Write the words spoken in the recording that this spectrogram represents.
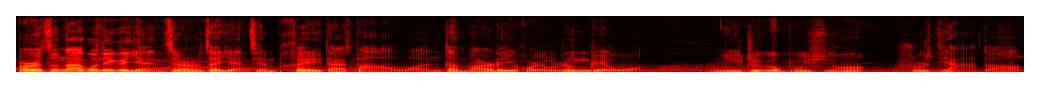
儿子拿过那个眼镜，在眼前佩戴把玩，但玩了一会儿又扔给我。你这个不行，是假的。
